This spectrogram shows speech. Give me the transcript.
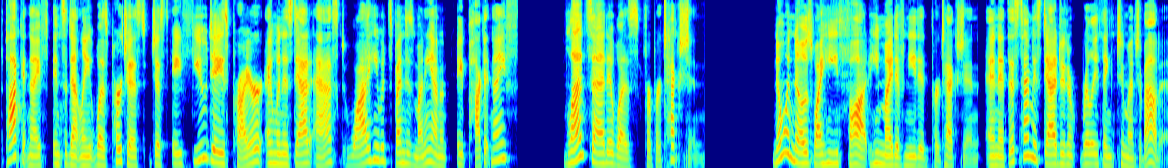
The pocket knife, incidentally, was purchased just a few days prior. And when his dad asked why he would spend his money on a pocket knife, Vlad said it was for protection. No one knows why he thought he might have needed protection. And at this time, his dad didn't really think too much about it.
